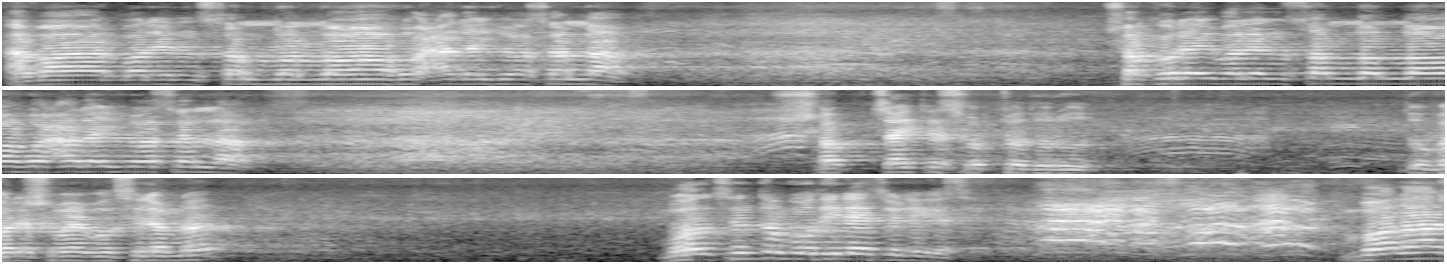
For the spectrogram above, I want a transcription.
আবার বলেন সাল্লাল্লাহু আলাইহি ওয়াসাল্লাম সকলেই বলেন সবচাইতে ছোট্ট দুরুদ। দুবারের সময় বলছিলাম না? বলছেন তো মদিনায় চলে গেছে। বলার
